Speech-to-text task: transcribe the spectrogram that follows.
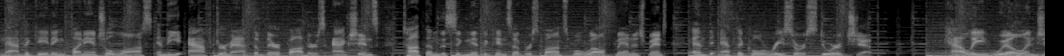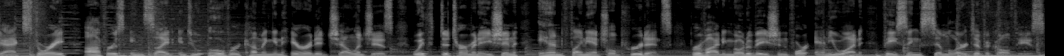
navigating financial loss and the aftermath of their father's actions taught them the significance of responsible wealth management and ethical resource stewardship. Callie, Will, and Jack's story offers insight into overcoming inherited challenges with determination and financial prudence, providing motivation for anyone facing similar difficulties.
